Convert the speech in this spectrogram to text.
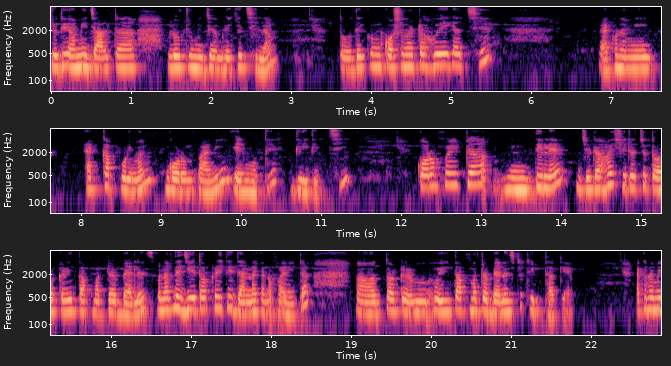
যদিও আমি জালটা লো টু মিডিয়াম রেখেছিলাম। তো দেখুন কষানোটা হয়ে গেছে। এখন আমি এক কাপ পরিমাণ গরম পানি এর মধ্যে দিয়ে দিচ্ছি। গরম পানিটা দিলে যেটা হয় সেটা হচ্ছে তরকারির তাপমাত্রার ব্যালেন্স মানে আপনি যে তরকারিতেই দেন না কেন পানিটা তরকারি ওই তাপমাত্রার ব্যালেন্সটা ঠিক থাকে। এখন আমি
